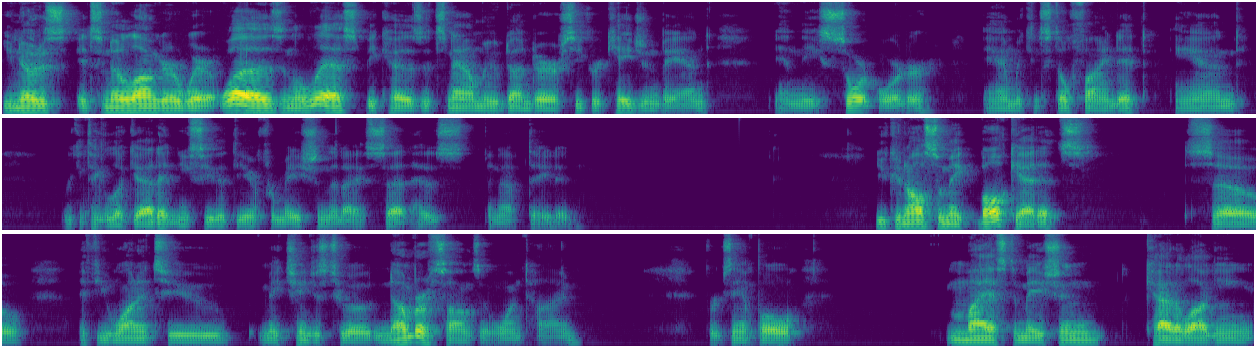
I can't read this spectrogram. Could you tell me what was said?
you notice it's no longer where it was in the list because it's now moved under Secret Cajun Band in the sort order. And we can still find it. And we can take a look at it and you see that the information that I set has been updated. You can also make bulk edits. So if you wanted to make changes to a number of songs at one time, for example, my estimation cataloging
